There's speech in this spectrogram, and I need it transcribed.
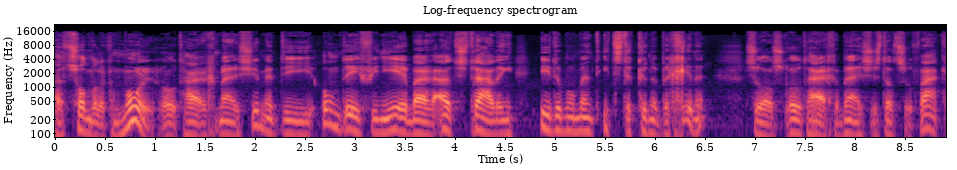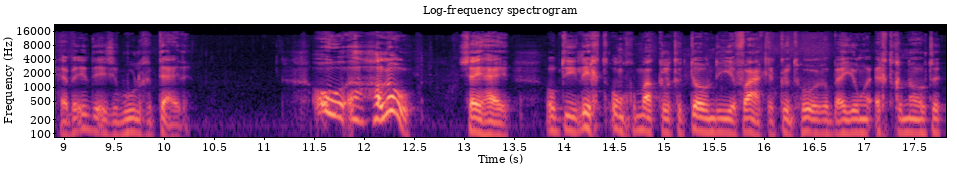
Uitzonderlijk mooi roodharig meisje met die ondefinieerbare uitstraling ieder moment iets te kunnen beginnen, zoals roodharige meisjes dat zo vaak hebben in deze woelige tijden. Oh, uh, hallo, zei hij op die licht ongemakkelijke toon die je vaker kunt horen bij jonge echtgenoten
